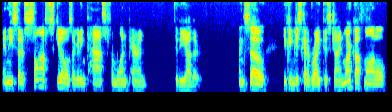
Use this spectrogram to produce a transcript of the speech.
and these sort of soft skills are getting passed from one parent to the other. And so you can just kind of write this giant Markov model,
